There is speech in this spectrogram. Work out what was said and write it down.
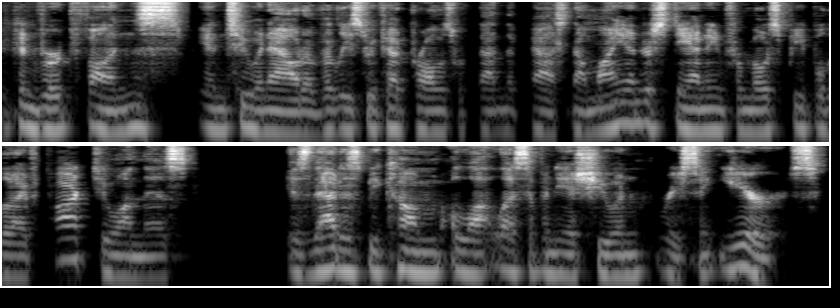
to convert funds into and out of. At least we've had problems with that in the past. Now, my understanding for most people that I've talked to on this is that has become a lot less of an issue in recent years.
